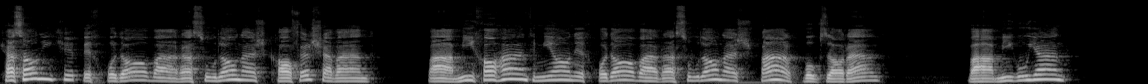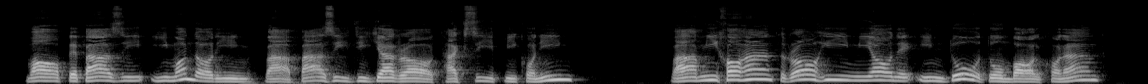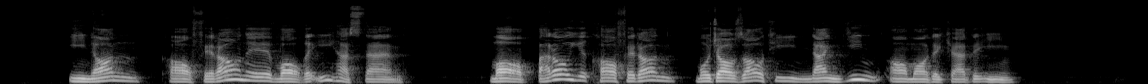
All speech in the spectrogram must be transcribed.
کسانی که به خدا و رسولانش کافر شوند و می‌خواهند میان خدا و رسولانش فرق بگذارند و می‌گویند ما به بعضی ایمان داریم و بعضی دیگر را تکذیب می‌کنیم و می‌خواهند راهی میان این دو دنبال کنند اینان کافران واقعی هستند. ما برای کافران مجازاتی ننگین آماده کرده ایم.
